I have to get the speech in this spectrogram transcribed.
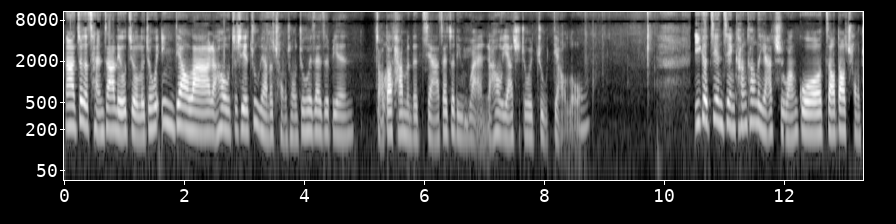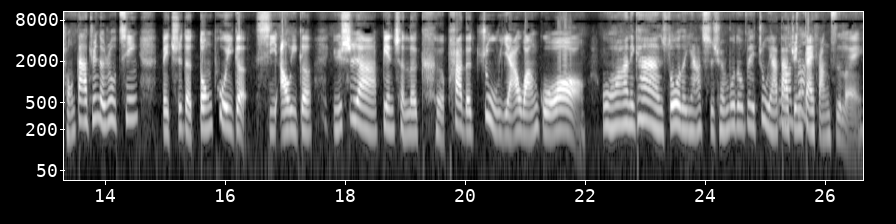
那这个残渣留久了就会硬掉啦，然后这些蛀牙的虫虫就会在这边找到他们的家，在这里玩，然后牙齿就会蛀掉喽。一个健健康康的牙齿王国遭到虫虫大军的入侵，被吃的东破一个西凹一个，于是啊，变成了可怕的蛀牙王国。哇，你看，所有的牙齿全部都被蛀牙大军盖房子了，哎，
